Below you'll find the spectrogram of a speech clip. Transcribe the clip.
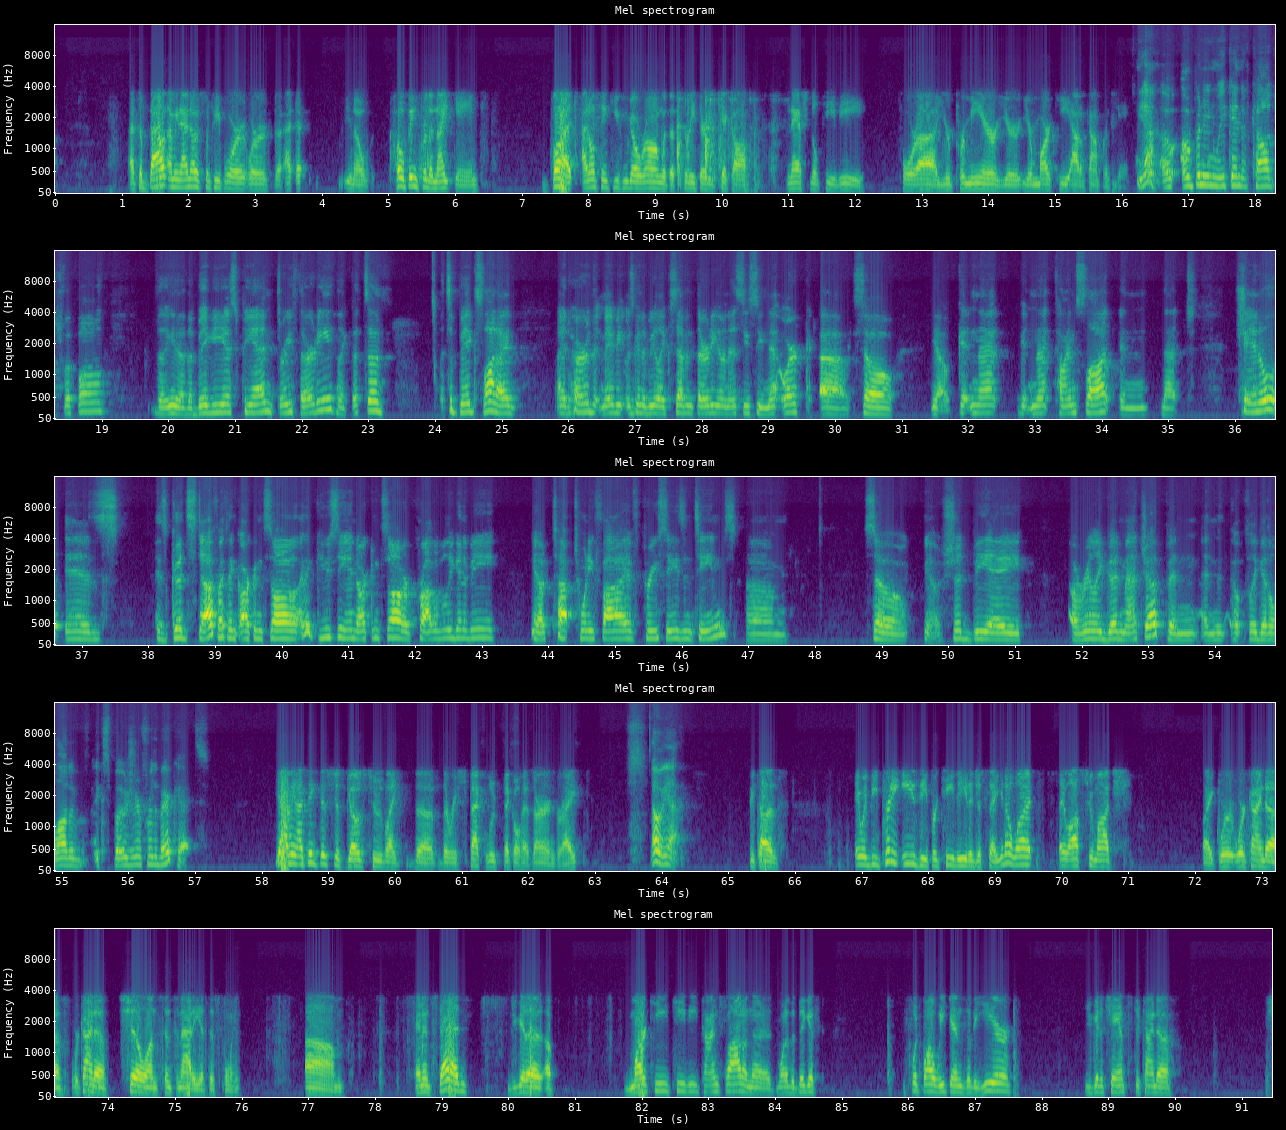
that's about. I mean, I know some people were were uh, uh, you know hoping for the night game, but I don't think you can go wrong with a 3:30 kickoff national TV for uh, your premier, your your marquee out of conference game. Yeah, o- opening weekend of college football. The you know the big ESPN 3:30 like that's a that's a big slot. I I had heard that maybe it was going to be like 7:30 on SEC Network. Uh, so you know, getting that getting that time slot and that channel is is good stuff. I think Arkansas, I think UC and Arkansas are probably going to be, you know, top 25 preseason teams. Um, so, you know, should be a a really good matchup and and hopefully get a lot of exposure for the Bearcats. Yeah, I mean, I think this just goes to like the the respect Luke Fickell has earned, right? Oh yeah. Because it would be pretty easy for TV to just say, you know what, they lost too much. Like we're we're kind of we're kind of chill on Cincinnati at this point. Um, and instead, you get a, a marquee TV time slot on the one of the biggest football weekends of the year. You get a chance to kind of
